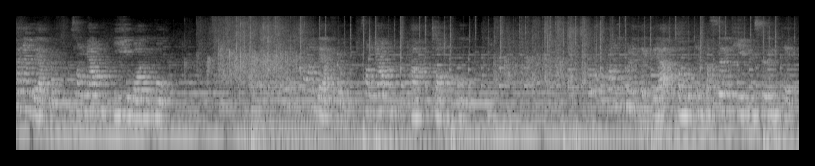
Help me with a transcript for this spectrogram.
한양대학교 성명 이원목. 서울대학교 성명 박정 전북 캠퍼스 김승태.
